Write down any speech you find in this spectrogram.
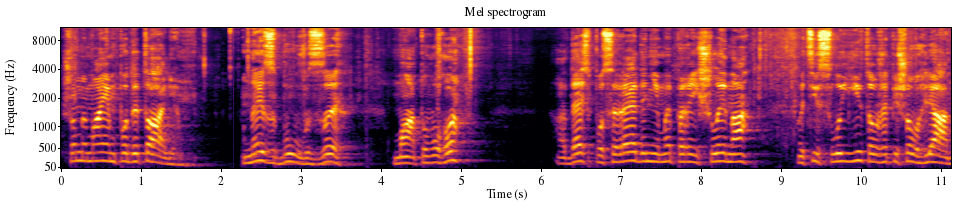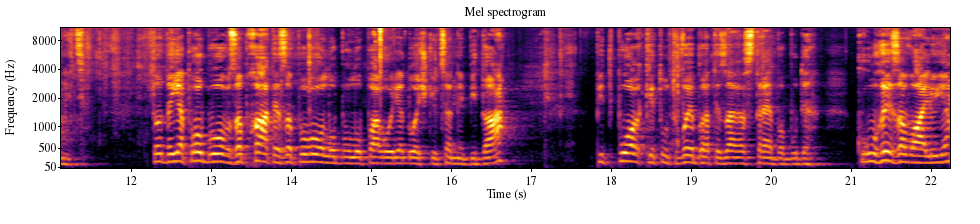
Що ми маємо по деталі? Низ був з матового, а десь посередині ми перейшли на оці слої, то вже пішов глянець. То, де я пробував запхати запороло було пару рядочків, це не біда. Підпорки тут вибрати зараз треба буде. Круги завалює.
